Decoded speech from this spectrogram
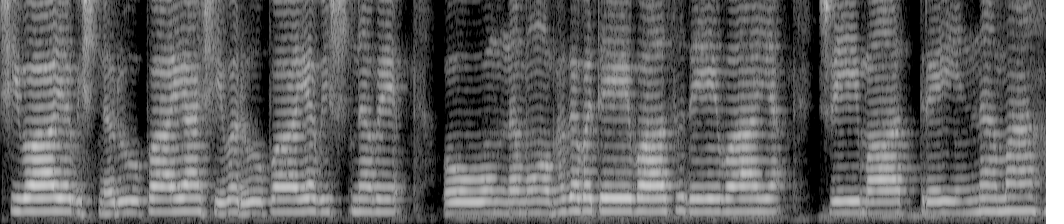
शिवाय ವಿಷ್ಣುರೂಪಾಯ ಶಿವರೂಪಾಯ ವಿಷ್ಣವೆ. ಓಂ ನಮೋ ಭಗವತೆ ವಾಸುದೇವಾಯ ಶ್ರೀಮಾತ್ರೇ ನಮಃ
